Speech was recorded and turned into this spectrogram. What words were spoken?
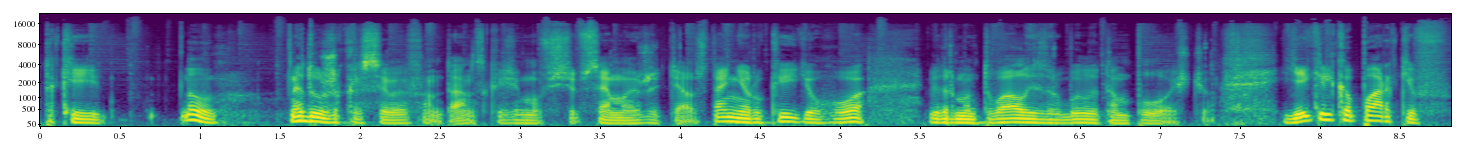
такий, ну. Не дуже красивий фонтан, скажімо, все моє життя. Останні роки його відремонтували і зробили там площу. Є кілька парків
